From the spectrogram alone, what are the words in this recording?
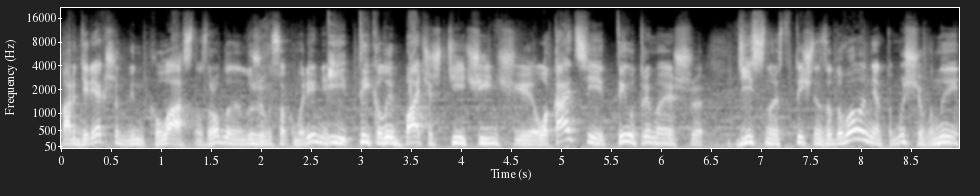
арт дирекшн, він класно зроблений на дуже високому рівні. І ти, коли бачиш ті чи інші локації, ти отримаєш дійсно естетичне задоволення, тому що вони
